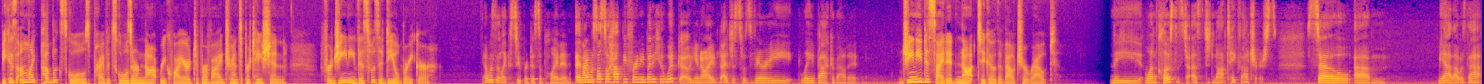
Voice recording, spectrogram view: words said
Because unlike public schools, private schools are not required to provide transportation. For Jeannie, this was a deal breaker. I wasn't like super disappointed. And I was also happy for anybody who would go. You know, I, I just was very laid back about it. Jeannie decided not to go the voucher route. The one closest to us did not take vouchers. So, um, yeah, that was that.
